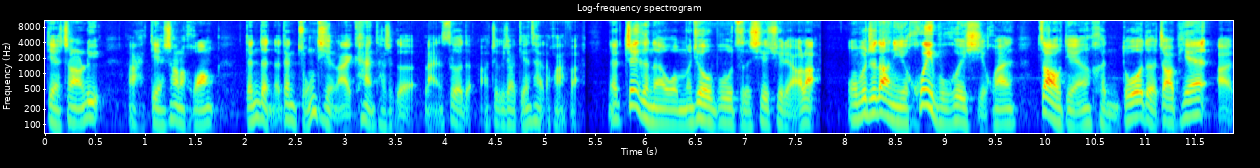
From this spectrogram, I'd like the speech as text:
点上了绿啊，点上了黄等等的，但总体来看它是个蓝色的啊，这个叫点彩的画法。那这个呢，我们就不仔细的去聊了。我不知道你会不会喜欢噪点很多的照片啊？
